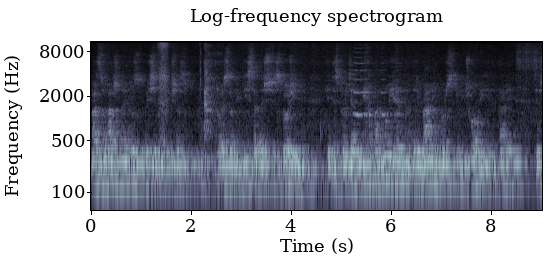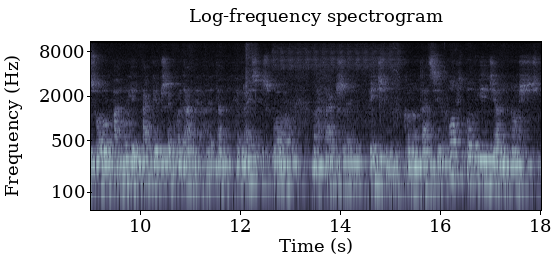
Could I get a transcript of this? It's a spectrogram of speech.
bardzo ważne, rozumie się, że ksiądz profesor biblista też się zgodził, kiedy jest powiedziane, niech panuje nad rybami morskimi człowiek i tak dalej. To słowo panuje tak przekładane, ale tam hebrajskie słowo ma także wydźwięk, konotację odpowiedzialności.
